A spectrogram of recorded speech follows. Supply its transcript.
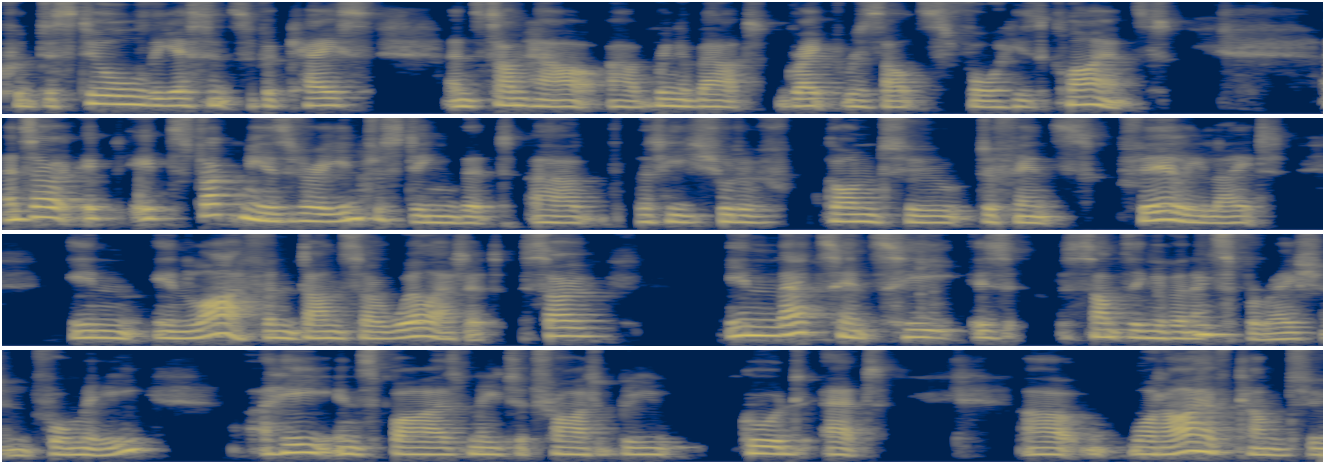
could distill the essence of a case and somehow uh, bring about great results for his clients. And so it, it struck me as very interesting that uh, that he should have gone to defence fairly late in in life and done so well at it. So, in that sense, he is something of an inspiration for me. He inspires me to try to be good at uh, what I have come to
